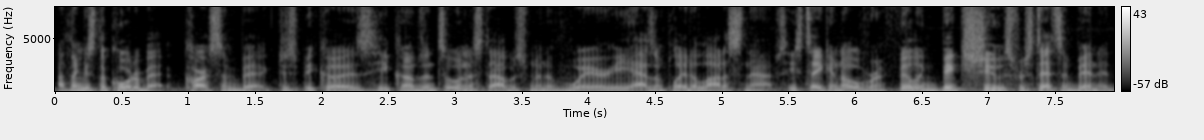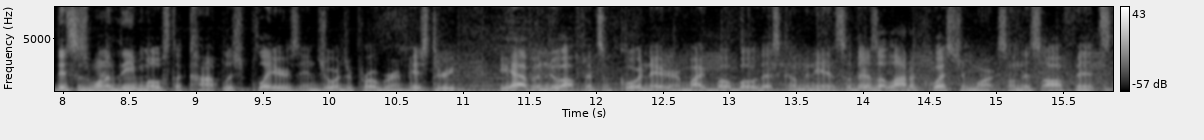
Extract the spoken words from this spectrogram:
I think it's the quarterback, Carson Beck, just because he comes into an establishment of where he hasn't played a lot of snaps. He's taken over and filling big shoes for Stetson Bennett. This is one of the most accomplished players in Georgia program history. You have a new offensive coordinator in Mike Bobo that's coming in, so there's a lot of question marks on this offense.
